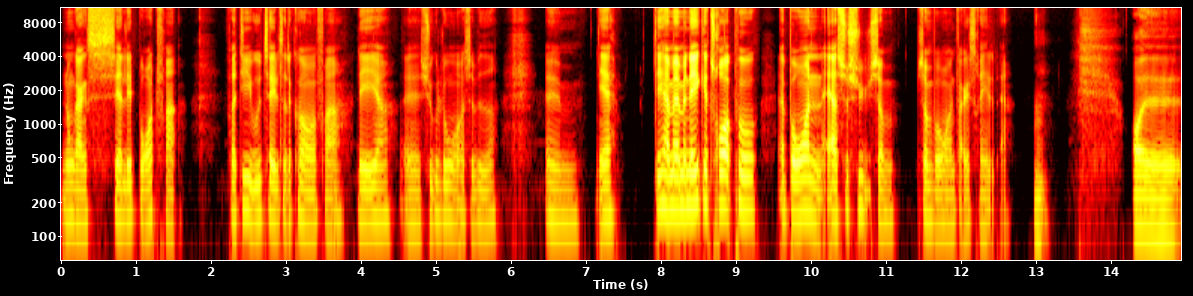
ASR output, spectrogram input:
nogle gange ser lidt bort fra, fra de udtalelser, der kommer fra læger, øh, psykologer osv. Øhm, ja, det her med, at man ikke tror på, at borgeren er så syg, som, som borgeren faktisk reelt er. Mm. Og øh,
